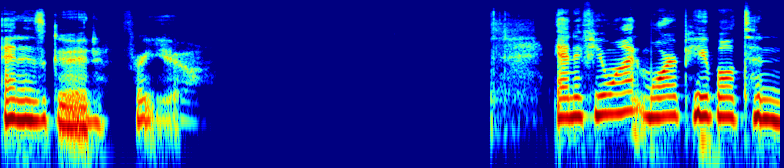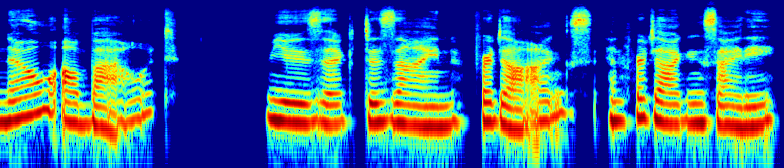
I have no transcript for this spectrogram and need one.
and is good for you. And if you want more people to know about music designed for dogs and for dog anxiety,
